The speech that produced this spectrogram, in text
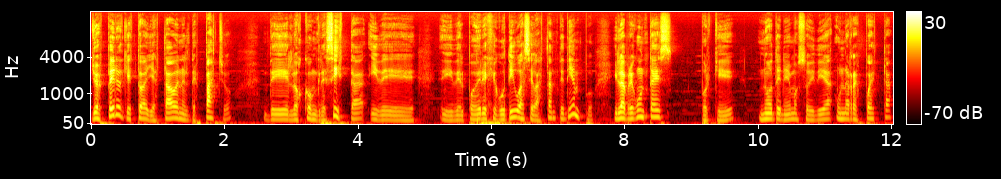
yo espero que esto haya estado en el despacho de los congresistas y, de, y del Poder Ejecutivo hace bastante tiempo. Y la pregunta es, ¿por qué no tenemos hoy día una respuesta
